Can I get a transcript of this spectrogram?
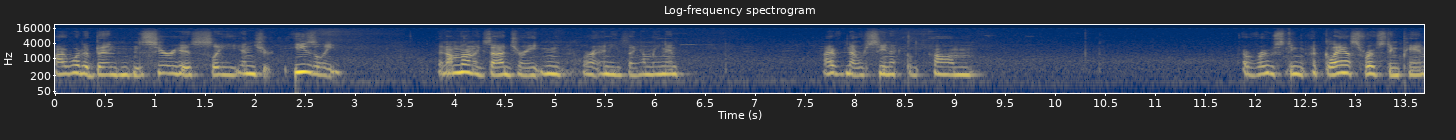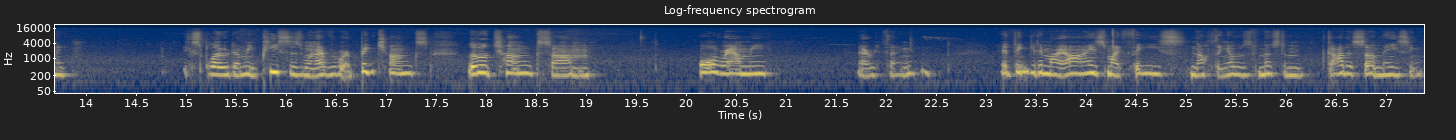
I would have been seriously injured, easily and I'm not exaggerating or anything. I mean, it, I've never seen a um a roasting a glass roasting pan explode. I mean, pieces went everywhere, big chunks, little chunks, um, all around me, and everything. It didn't get in my eyes, my face, nothing. It was the most. God is so amazing.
